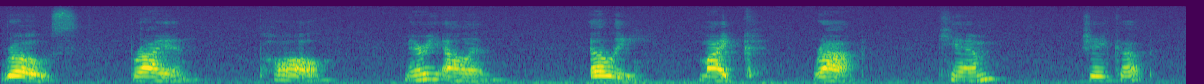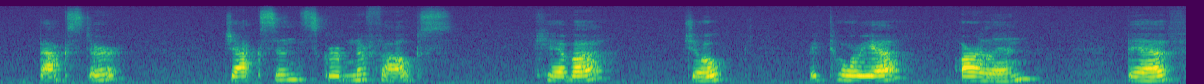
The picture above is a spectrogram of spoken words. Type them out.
Rose, Brian, Paul, Mary Ellen, Ellie, Mike, Rob, Kim, Jacob, Baxter, Jackson Scribner Phelps, Kiba, Joe, Victoria, Arlen, Bev,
